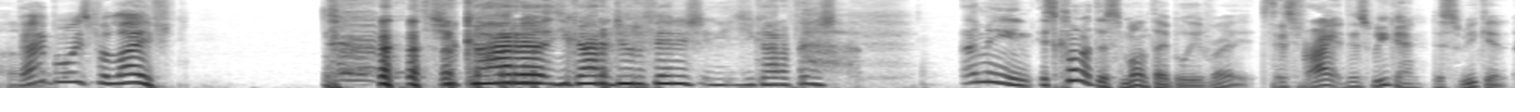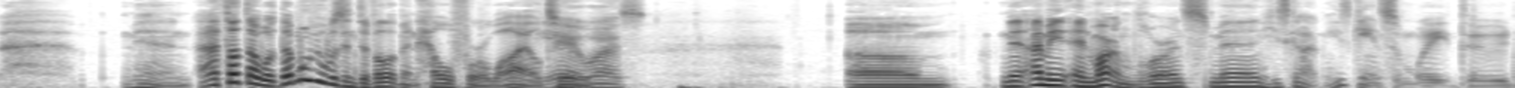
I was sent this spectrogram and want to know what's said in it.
Um, Bad Boys for life. you gotta, you gotta do the finish. You gotta finish I mean, it's coming out this month, I believe, right? this Friday, this weekend. This weekend. Man, I thought that was, that movie was in development hell for a while too. Yeah, it was. um, man, I mean, and Martin Lawrence, man, he's got he's gained some weight, dude.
